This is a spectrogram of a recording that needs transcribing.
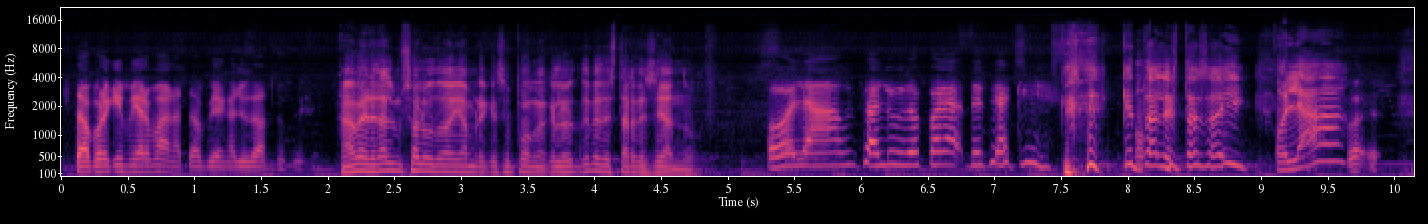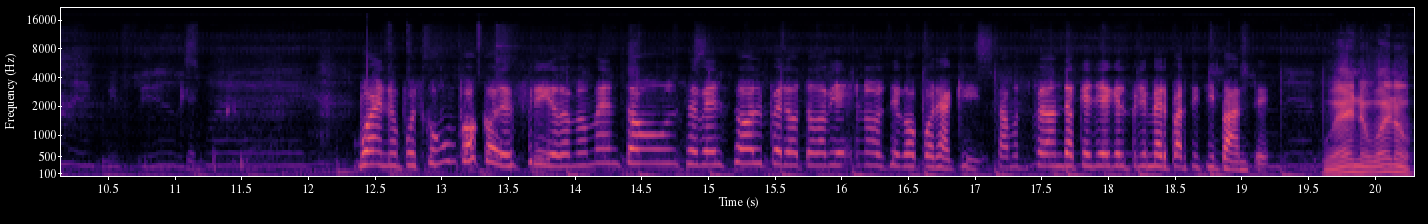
Está por aquí mi hermana también ayudándome. A ver, dale un saludo ahí, hombre, que se ponga, que lo debe de estar deseando. Hola, un saludo para desde aquí. ¿Qué tal estás ahí? Hola. Bueno, pues con un poco de frío. De momento aún se ve el sol, pero todavía no nos llegó por aquí. Estamos esperando a que llegue el primer participante. Bueno, bueno.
